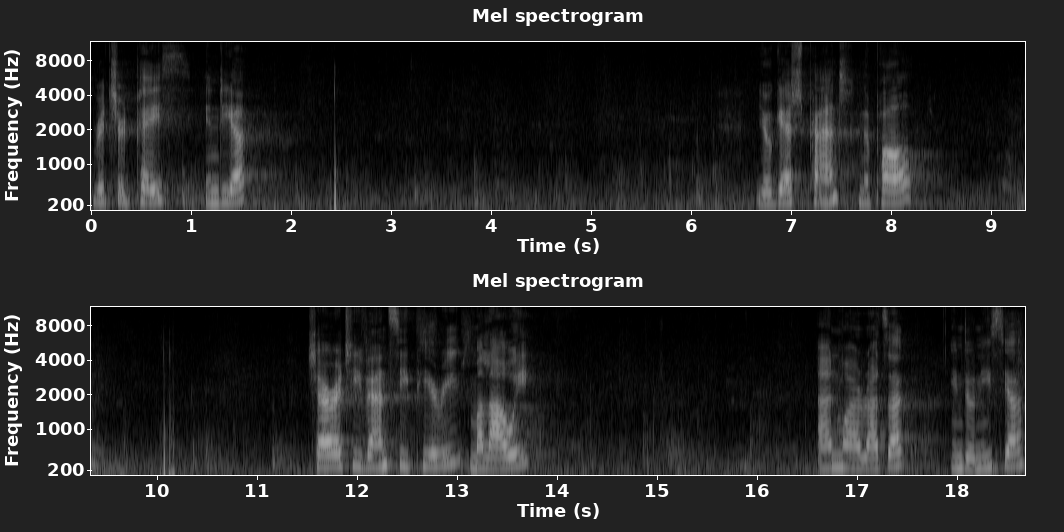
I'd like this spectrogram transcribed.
Richard Pace, India. Yogesh Pant, Nepal. Charity Vansi Piri, Malawi. Anwar Razak, Indonesia.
